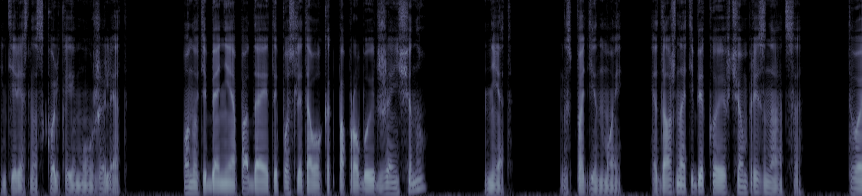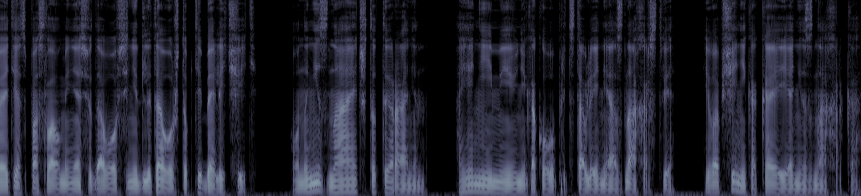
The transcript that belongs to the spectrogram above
Интересно, сколько ему уже лет? Он у тебя не опадает и после того, как попробует женщину?» «Нет. Господин мой, я должна тебе кое в чем признаться. Твой отец послал меня сюда вовсе не для того, чтобы тебя лечить. Он и не знает, что ты ранен. А я не имею никакого представления о знахарстве. И вообще никакая я не знахарка.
